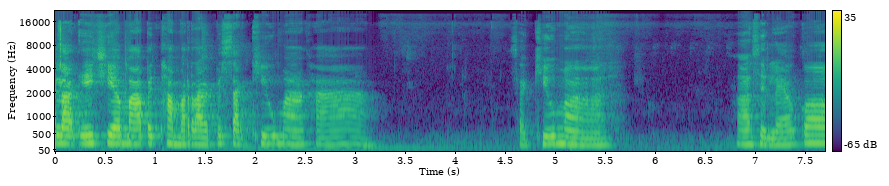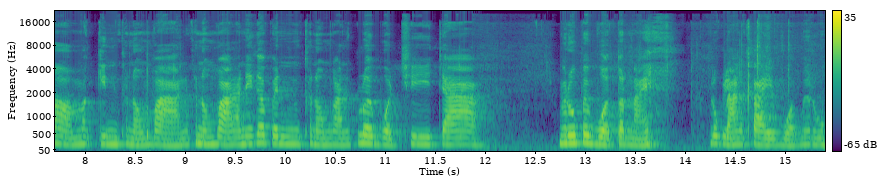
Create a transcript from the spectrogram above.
ตลาดเอเชียมาไปทำอะไรไปสักคิ้วมาค่ะ สักคิ้วมาอาเสร็จแล้วก็มากินขนมหวาน ขนมหวานอันนี้ก็เป็นขนมหวานกล้วยบวชชีจ้า ไม่รู้ไปบวชตอนไหน ลูกหลานใครบวชไม่รู้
